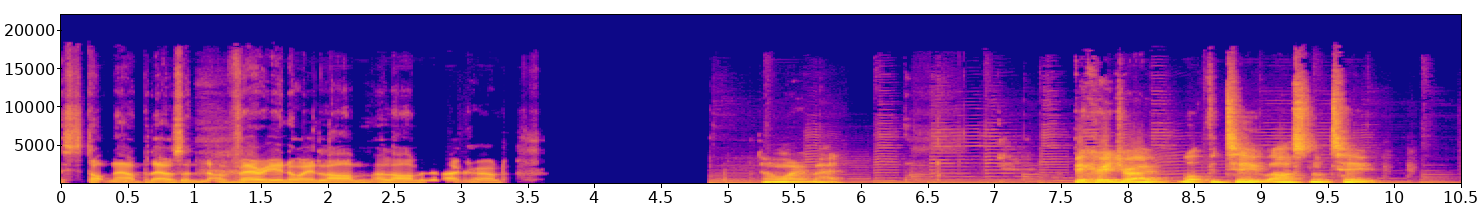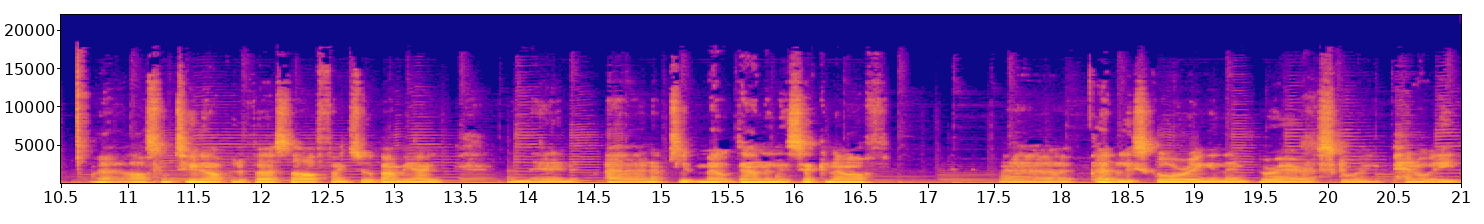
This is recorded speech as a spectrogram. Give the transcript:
Stop now, but there was a, a very annoying alarm alarm in the background. Don't worry about it. Vicarage Road, Watford 2, Arsenal 2. Uh, Arsenal 2 0 up in the first half thanks to Aubameyang, and then uh, an absolute meltdown in the second half. Uh, Cleverley scoring, and then Pereira scoring a penalty.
